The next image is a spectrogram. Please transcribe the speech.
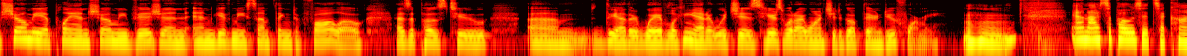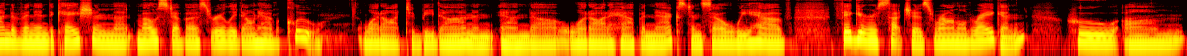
show me a plan, show me vision, and give me something to follow, as opposed to um, the other way of looking at it, which is here's what I want you to go up there and do for me. Mm-hmm. And I suppose it's a kind of an indication that most of us really don't have a clue what ought to be done and, and uh, what ought to happen next. And so we have figures such as Ronald Reagan who um,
